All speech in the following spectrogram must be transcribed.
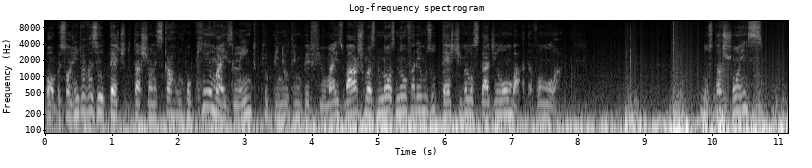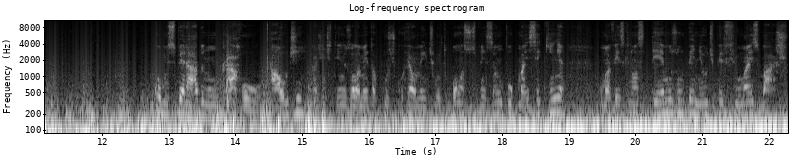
Bom, pessoal, a gente vai fazer o teste do tachão nesse carro um pouquinho mais lento, porque o pneu tem um perfil mais baixo, mas nós não faremos o teste de velocidade em lombada. Vamos lá. Nos tachões, como esperado num carro Audi, a gente tem um isolamento acústico realmente muito bom, a suspensão um pouco mais sequinha, uma vez que nós temos um pneu de perfil mais baixo.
